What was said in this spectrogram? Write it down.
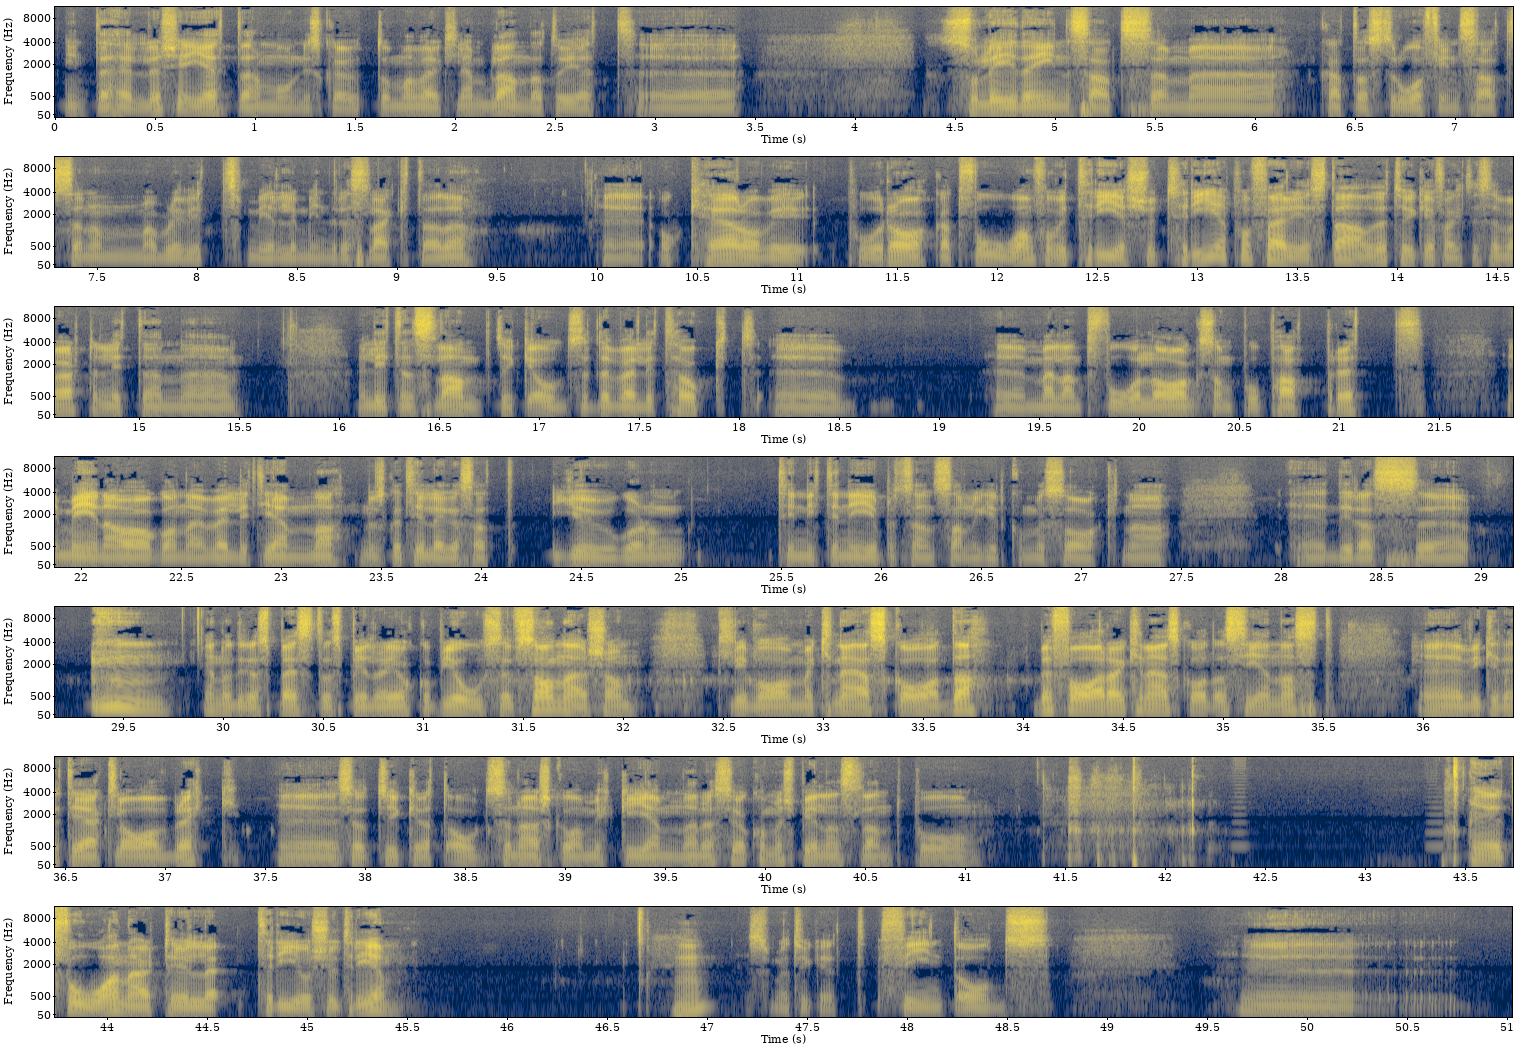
inte heller ser jätteharmoniska ut. De har verkligen blandat och gett eh, solida insatser med katastrofinsatser. De har blivit mer eller mindre slaktade. Eh, och här har vi på raka tvåan får vi 3,23 på Färjestad och det tycker jag faktiskt är värt en liten, eh, en liten slant. Jag tycker oddset är väldigt högt eh, eh, mellan två lag som på pappret i mina ögon är väldigt jämna. Nu ska tilläggas att Djurgården till 99% sannolikhet kommer sakna eh, deras eh, en av deras bästa spelare, Jakob Josefsson här, som klev av med knäskada. Befarar knäskada senast, eh, vilket är ett jäkla avbräck. Eh, så jag tycker att oddsen här ska vara mycket jämnare, så jag kommer spela en slant på eh, tvåan här till 3,23. Mm. Som jag tycker är ett fint odds. Eh,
